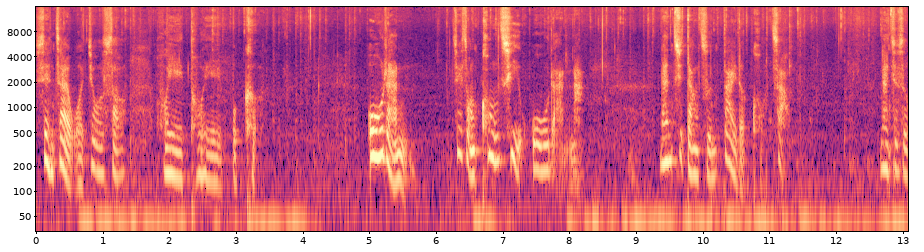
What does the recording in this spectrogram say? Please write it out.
现在我就说，非推不可。污染，这种空气污染呐、啊，咱这当中戴的口罩，那就是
